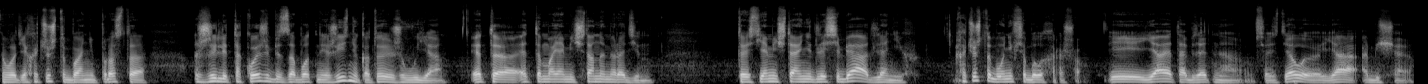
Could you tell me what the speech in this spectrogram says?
Вот, я хочу, чтобы они просто жили такой же беззаботной жизнью, которой живу я. Это, это моя мечта номер один. То есть я мечтаю не для себя, а для них. Хочу, чтобы у них все было хорошо. И я это обязательно все сделаю, я обещаю.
